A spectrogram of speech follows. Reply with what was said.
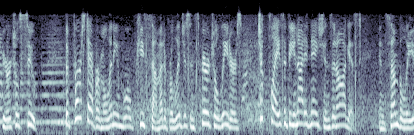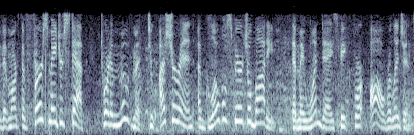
spiritual soup. The first ever Millennium World Peace Summit of religious and spiritual leaders took place at the United Nations in August and some believe it marked the first major step toward a movement to usher in a global spiritual body that may one day speak for all religions.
